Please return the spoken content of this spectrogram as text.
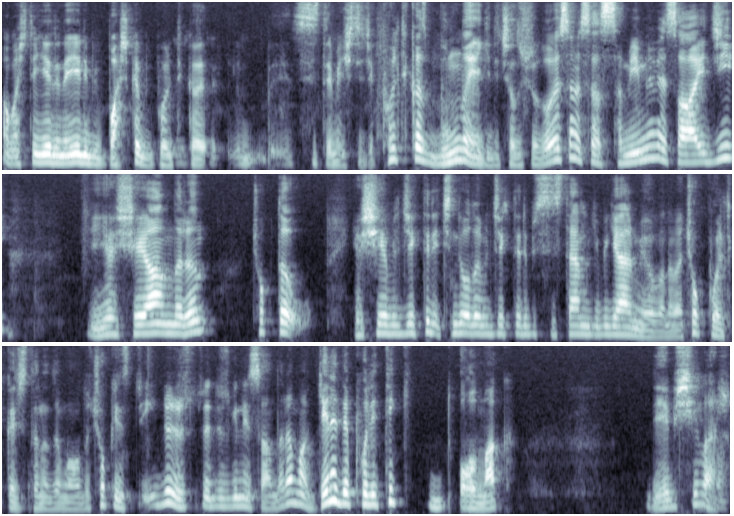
Ama işte yerine yeni bir başka bir politika sistemi işleyecek. Politika bununla ilgili çalışıyor. Dolayısıyla mesela samimi ve sahici yaşayanların çok da yaşayabilecekleri, içinde olabilecekleri bir sistem gibi gelmiyor bana. Ben çok politikacı tanıdığım oldu. Çok dürüst ve düzgün insanlar ama gene de politik olmak diye bir şey var.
